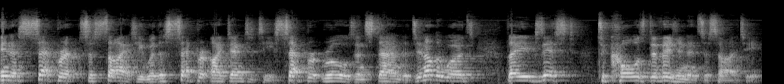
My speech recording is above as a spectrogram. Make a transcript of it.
in a separate society with a separate identity, separate rules and standards. In other words, they exist to cause division in society,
